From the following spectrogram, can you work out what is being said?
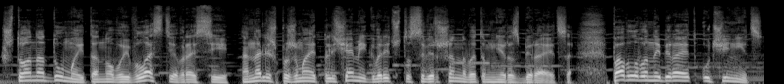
что она думает о новой власти в России, она лишь пожимает плечами и говорит, что совершенно в этом не разбирается. Павлова набирает учениц,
